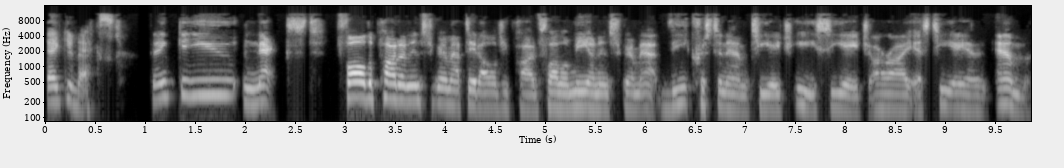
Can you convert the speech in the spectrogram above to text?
Thank you. Next. Thank you. Next, follow the pod on Instagram at Dateology Pod. Follow me on Instagram at the Kristen M T H E C H R I S T A N M.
